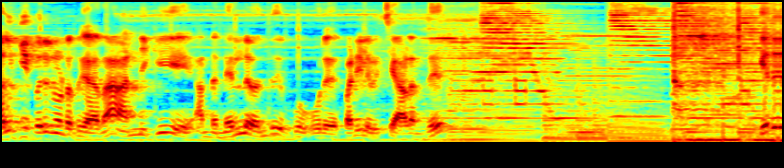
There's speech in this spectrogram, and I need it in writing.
பல்கி பெருகணுன்றதுக்காக தான் அன்னைக்கு அந்த நெல்லை வந்து இப்போ ஒரு படியில் வச்சு அளந்து எது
